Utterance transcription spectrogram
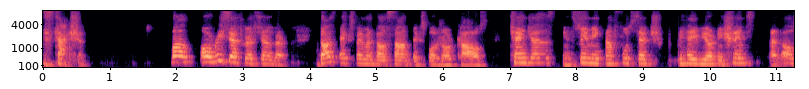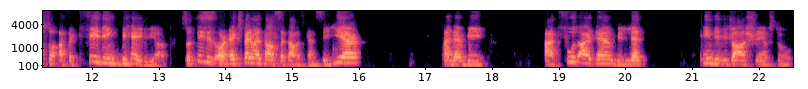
distraction. Well, our research questions were, does experimental sound exposure cause changes in swimming and food search behavior in shrimps and also affect feeding behavior? So this is our experimental setup, as you can see here. And then we add food item, we let individual shrimps to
